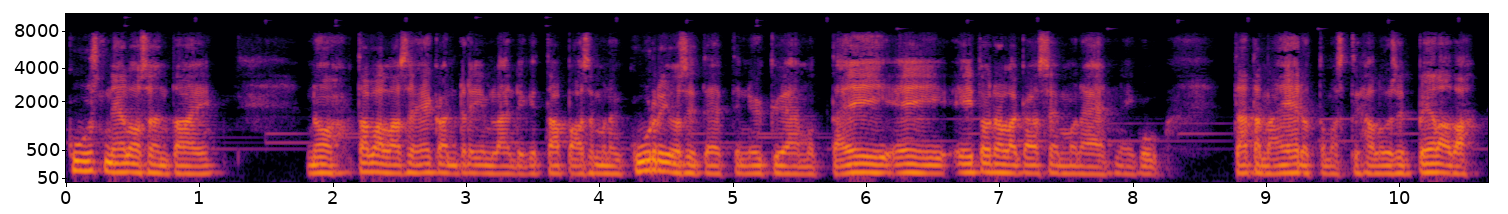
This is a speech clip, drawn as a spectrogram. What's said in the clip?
64 tai no tavallaan se ekan Dreamlandikin tapaa semmoinen kuriositeetti nykyään, mutta ei, ei, ei todellakaan semmoinen, että niinku, tätä mä ehdottomasti haluaisin pelata,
